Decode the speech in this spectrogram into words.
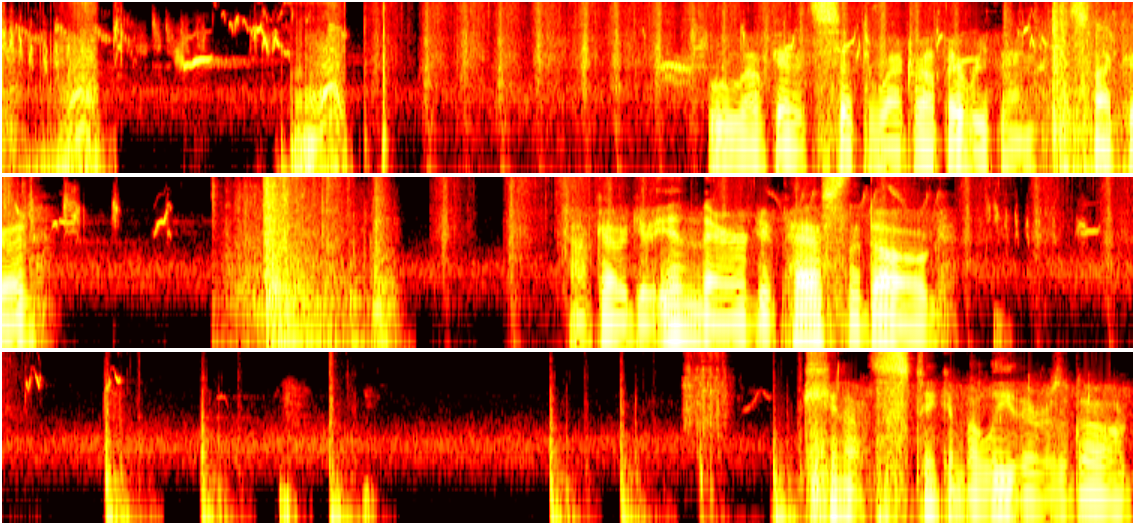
Ooh, I've got it set to where I drop everything. That's not good. I've got to get in there, get past the dog. Cannot stinking believe there was a dog.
